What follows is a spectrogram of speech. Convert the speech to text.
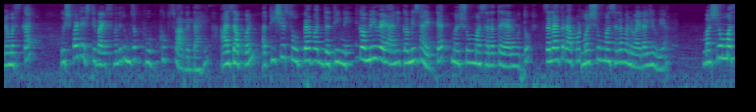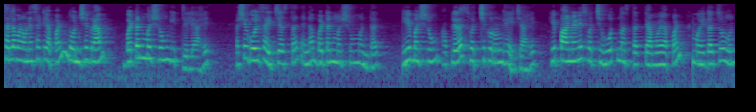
नमस्कार. पुष्पा टेस्टी बाईट्समध्ये तुमचं खूप खूप स्वागत आहे. आज आपण अतिशय सोप्या पद्धतीने कमी वेळ आणि कमी साहित्यात मशरूम मसाला तयार होतो. चला तर आपण मशरूम मसाला बनवायला घेऊया. मशरूम मसाला बनवण्यासाठी आपण दोनशे ग्राम बटन मशरूम घेतलेले आहेत. असे गोल साईजचे असतात. त्यांना बटन मशरूम म्हणतात. हे मशरूम आपल्याला स्वच्छ करून घ्यायचे आहेत. हे पाण्याने स्वच्छ होत नसतात. त्यामुळे आपण मैदा चोळून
